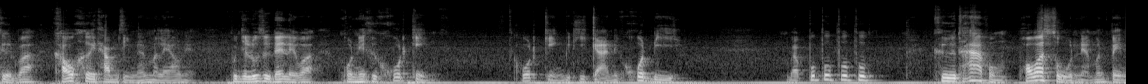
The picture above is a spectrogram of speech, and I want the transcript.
เกิดว่าเขาเคยทำสิ่งนั้นมาแล้วเนี่ย คุณจะรู้สึกได้เลยว่า คนนี้คือโคตรเก่ง โคตรเก่งวิธีการนี่โคตรดี แบบปุ๊บปุ๊บปุ๊บปุ๊บคือถ้าผม เพราะว่าศูนย์เนี่ยมันเป็น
